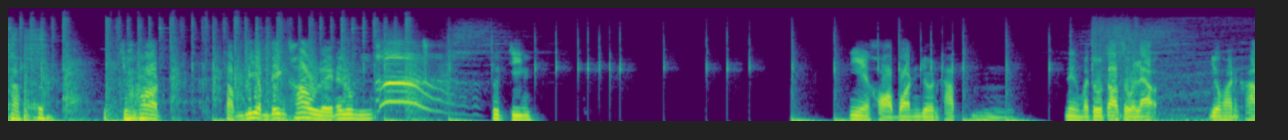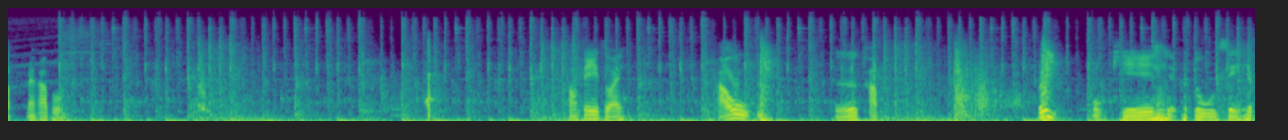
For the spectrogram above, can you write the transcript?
ครับยอดสำเลี่ยมเด้งเข้าเลยนะลูกนี้ สุดจริง นี่ขอบอลโยนครับหนึ่งประตูต่อศูนย์แล้ว โยฮันครับนะครับผมของเต้สวย เอาเออครับ เฮ้ย โอเค ประตูเซฟ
